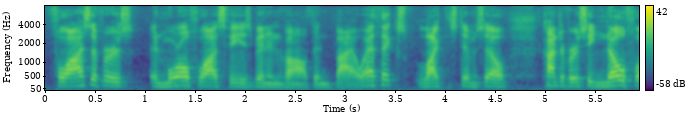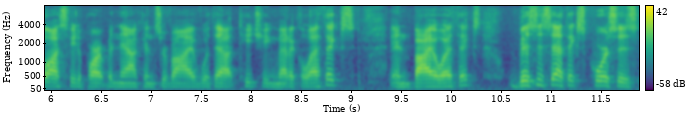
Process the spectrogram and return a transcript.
philosophers and moral philosophy has been involved in bioethics, like the stem cell controversy. No philosophy department now can survive without teaching medical ethics and bioethics. Business ethics courses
